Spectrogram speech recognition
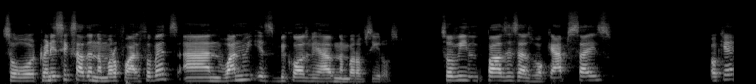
So 26 are the number of alphabets and one is because we have number of zeros. So we'll pass this as vocab size. Okay?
